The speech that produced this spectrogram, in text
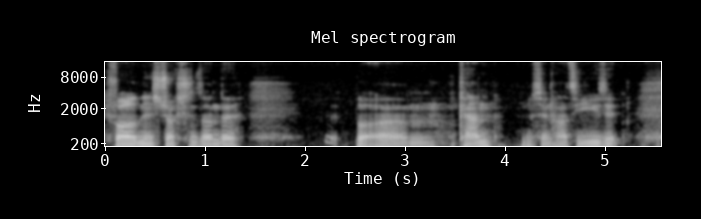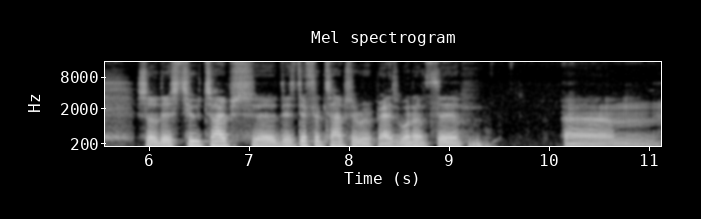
follow the instructions on the but um, can. I'm saying how to use it. So there's two types. Uh, there's different types of repairs. One of the um,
